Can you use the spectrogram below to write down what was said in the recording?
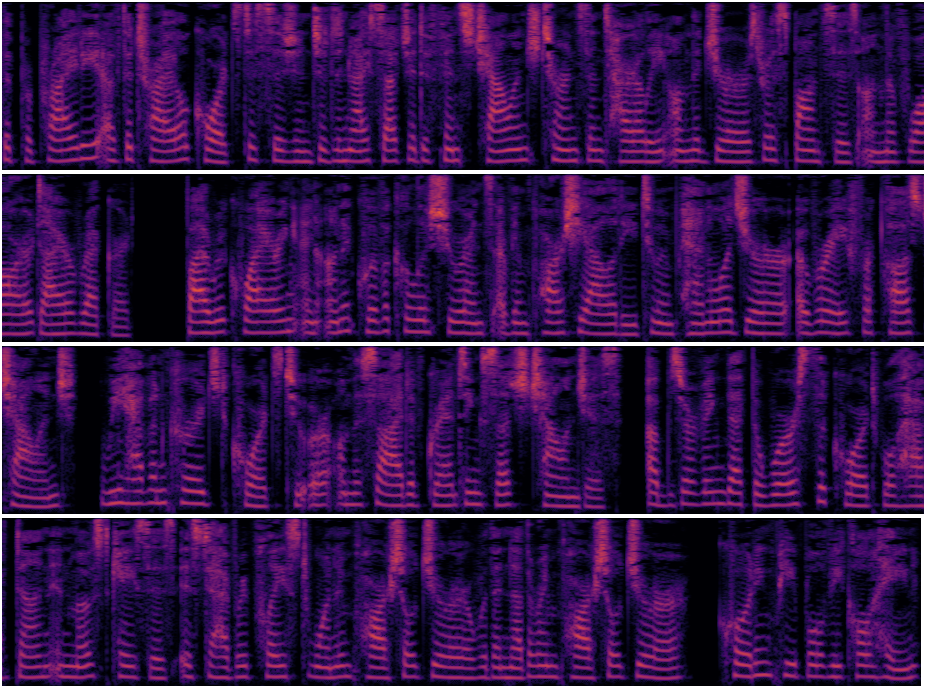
the propriety of the trial court's decision to deny such a defense challenge turns entirely on the juror's responses on the voir dire record. By requiring an unequivocal assurance of impartiality to impanel a juror over a for cause challenge, we have encouraged courts to err on the side of granting such challenges, observing that the worst the court will have done in most cases is to have replaced one impartial juror with another impartial juror, quoting People v. Culhane,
